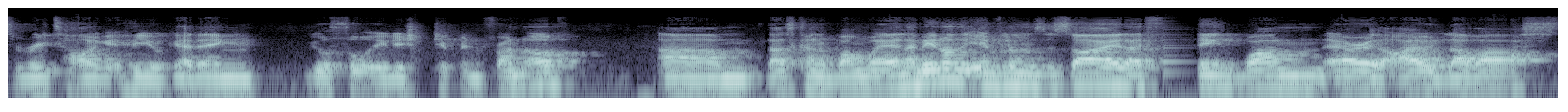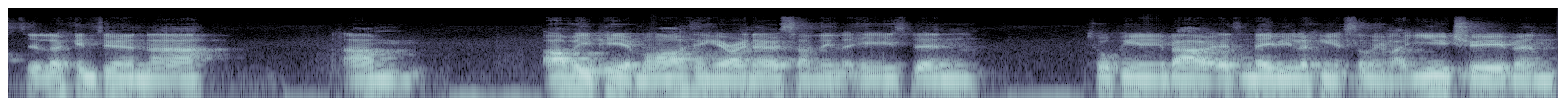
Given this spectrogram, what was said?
to retarget who you're getting your thought leadership in front of. Um, that's kind of one way. And I mean, on the influencer side, I think one area that I would love us to look into in uh, um, our VP of marketing here, I know something that he's been talking about is maybe looking at something like YouTube and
